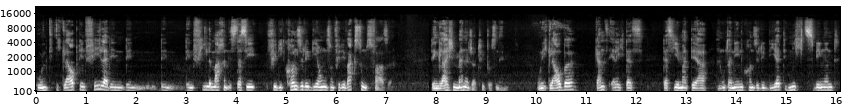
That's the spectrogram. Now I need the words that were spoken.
Und ich glaube, den Fehler, den, den, den, den viele machen, ist, dass sie für die Konsolidierungs- und für die Wachstumsphase den gleichen Manager-Typus nehmen. Und ich glaube, ganz ehrlich, dass, dass jemand, der ein Unternehmen konsolidiert, nicht zwingend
